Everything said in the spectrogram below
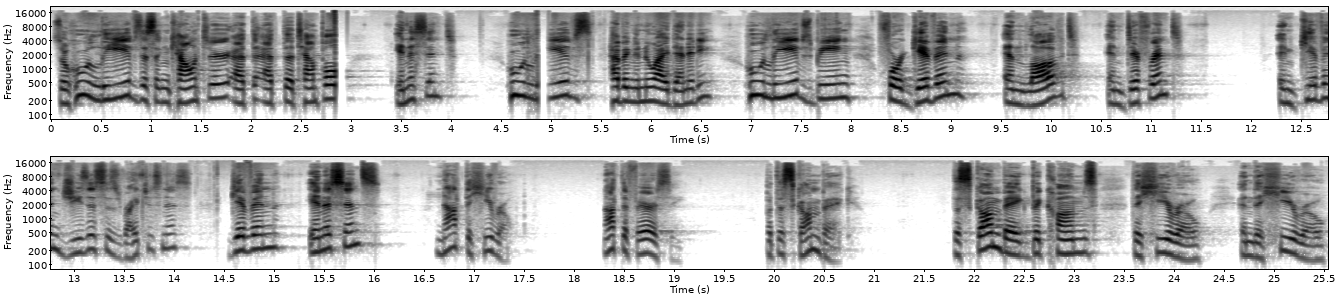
So, who leaves this encounter at the, at the temple innocent? Who leaves having a new identity? Who leaves being forgiven and loved and different and given Jesus' righteousness, given innocence? Not the hero, not the Pharisee, but the scumbag. The scumbag becomes the hero, and the hero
